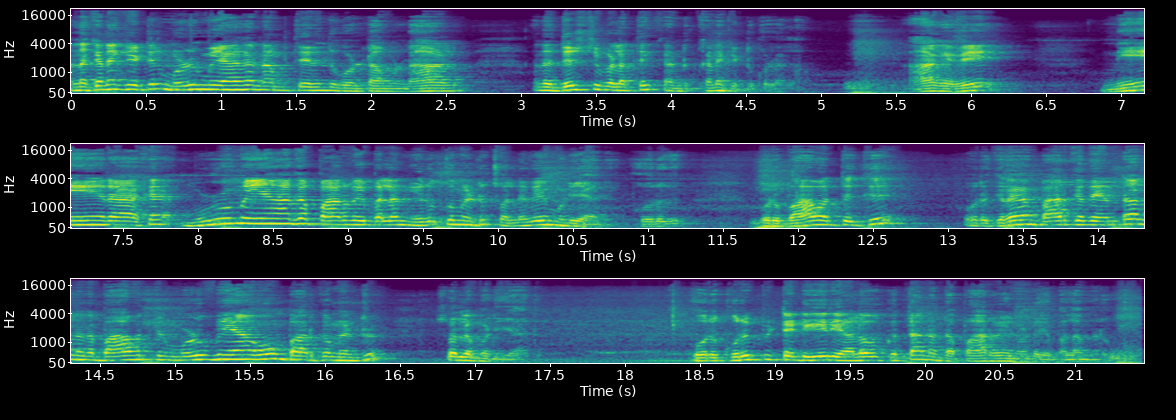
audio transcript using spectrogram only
அந்த கணக்கீட்டில் முழுமையாக நாம் தெரிந்து கொண்டோம்னால் அந்த திருஷ்டி பலத்தை கண் கணக்கிட்டு கொள்ளலாம். ஆகவே நேராக முழுமையாக பார்வை பலன் இருக்கும் என்று சொல்லவே முடியாது. ஒரு ஒரு பாவத்துக்கு ஒரு கிரகம் பார்க்கிறது என்றால் அந்த பாவத்தின் முழுமையாகவும் பார்க்கும் என்று சொல்ல முடியாது. ஒரு குறிப்பிட்ட டிகிரி அளவுக்குத்தான் அந்த பார்வையினுடைய பலம் இருக்கும்.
